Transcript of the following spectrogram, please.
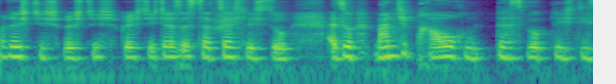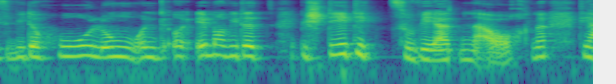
Richtig, richtig, richtig. Das ist tatsächlich so. Also manche brauchen das wirklich, diese Wiederholung und immer wieder bestätigt zu werden auch. Ne? Die,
